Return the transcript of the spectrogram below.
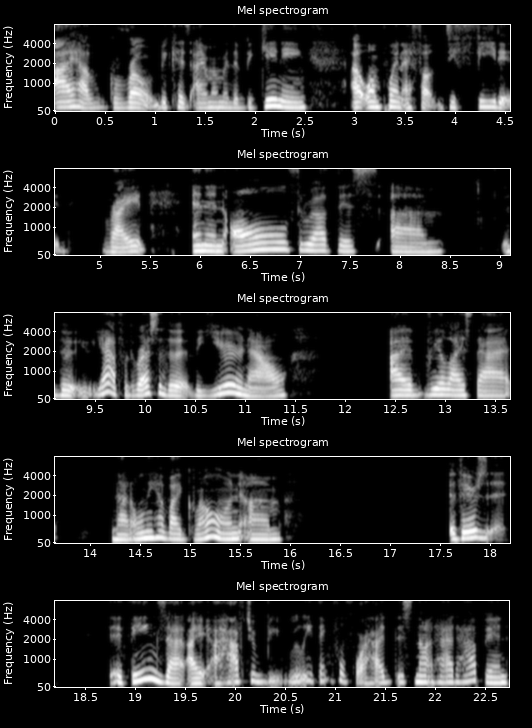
I have grown because I remember the beginning, at one point, I felt defeated, right? And then all throughout this, um, the yeah, for the rest of the the year now, I've realized that not only have I grown, um, there's, uh, things that I I have to be really thankful for. Had this not had happened,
